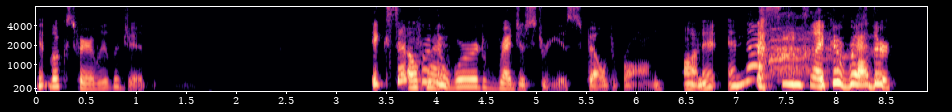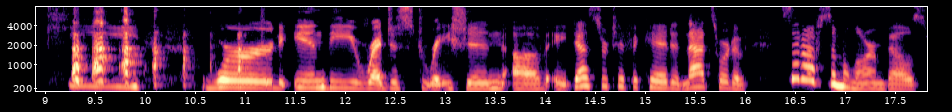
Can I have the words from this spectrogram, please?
It looks fairly legit. Except for the word registry is spelled wrong on it. And that seems like a rather key word in the registration of a death certificate. And that sort of set off some alarm bells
